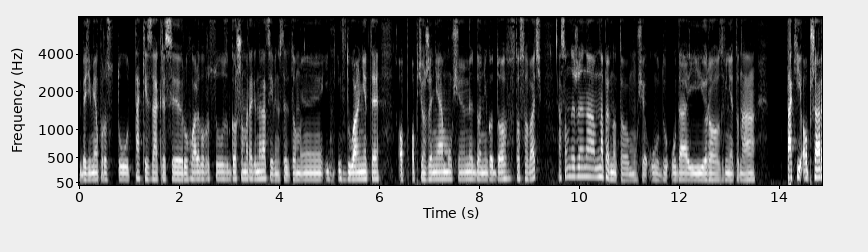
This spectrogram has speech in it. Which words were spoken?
Będzie miał po prostu takie zakresy ruchu, albo po prostu gorszą regenerację, więc wtedy to y, indywidualnie te ob obciążenia musimy do niego dostosować, a sądzę, że na, na pewno to mu się uda i rozwinie to na taki obszar,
